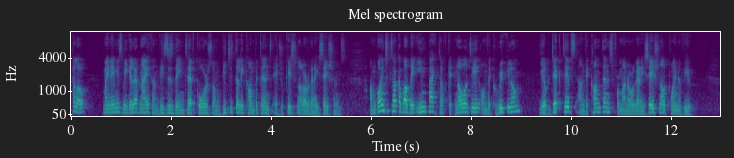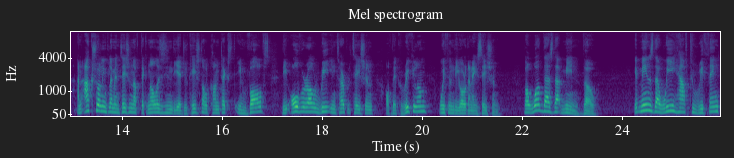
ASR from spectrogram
Hello, my name is Miguel Hernaiz and this is the INTEF course on Digitally Competent Educational Organizations. I'm going to talk about the impact of technology on the curriculum, the objectives and the contents from an organizational point of view. An actual implementation of technologies in the educational context involves the overall reinterpretation of the curriculum within the organization. But what does that mean, though? It means that we have to rethink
